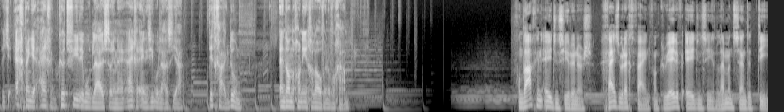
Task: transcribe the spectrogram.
Dat je echt naar je eigen gut feeling moet luisteren, naar je eigen energie moet luisteren. Ja, dit ga ik doen. En dan er gewoon in geloven en ervoor gaan. Vandaag in Agency Runners, Gijsbrecht Fijn van creative agency Lemon Scented Tea.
